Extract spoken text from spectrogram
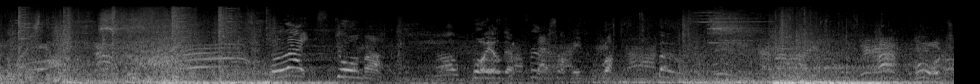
stabilize the demons. Light Stormer! I'll boil the flesh off his rotten bones! We have forged,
